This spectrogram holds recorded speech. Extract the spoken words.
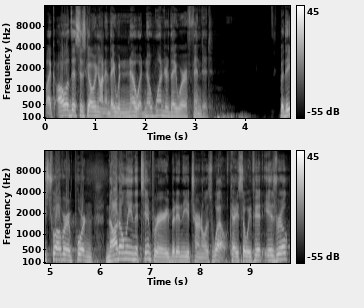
Like all of this is going on and they would know it. No wonder they were offended. But these 12 are important not only in the temporary, but in the eternal as well. Okay, so we've hit Israel,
